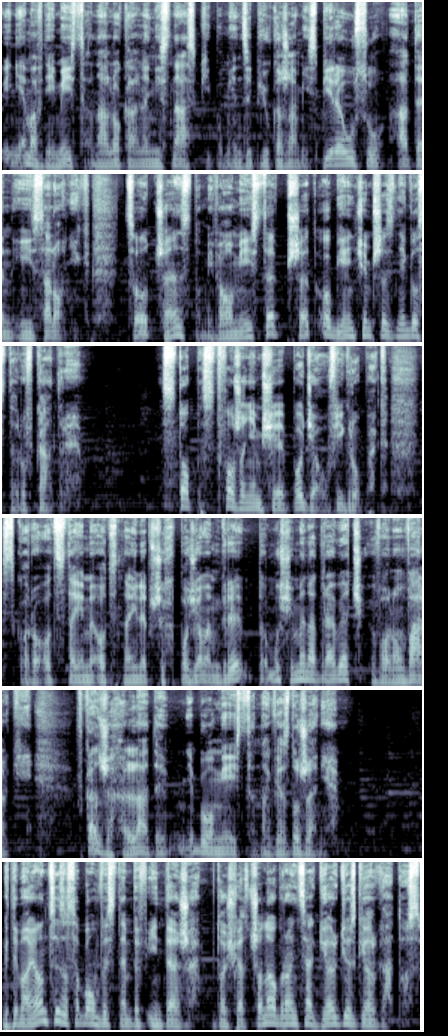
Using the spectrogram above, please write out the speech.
i nie ma w niej miejsca na lokalne niesnaski pomiędzy piłkarzami z Pireusu, Aten i Salonik, co często miewało miejsce przed objęciem przez niego sterów kadry. Stop z tworzeniem się podziałów i grupek. Skoro odstajemy od najlepszych poziomem gry, to musimy nadrabiać wolą walki. W kadrze Hellady nie było miejsca na gwiazdorzenie. Gdy mający za sobą występy w Interze, doświadczony obrońca Georgios Georgatos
